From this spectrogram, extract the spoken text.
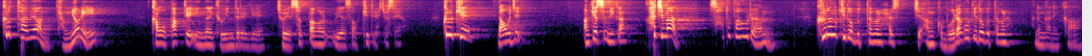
그렇다면 당연히 감옥 밖에 있는 교인들에게 저의 석방을 위해서 기도해 주세요. 그렇게 나오지 않겠습니까? 하지만 사도 바울은 그런 기도 부탁을 하지 않고 뭐라고 기도 부탁을 하는가 하니까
